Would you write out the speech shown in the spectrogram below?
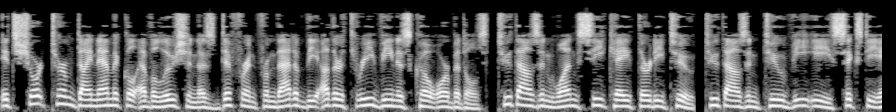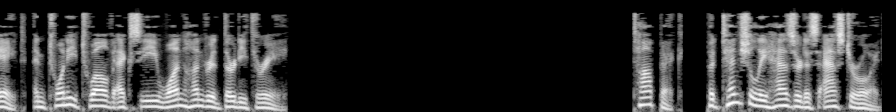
Its short-term dynamical evolution is different from that of the other three Venus co-orbitals, 2001 CK32, 2002 VE68, and 2012 XE133. Potentially hazardous asteroid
